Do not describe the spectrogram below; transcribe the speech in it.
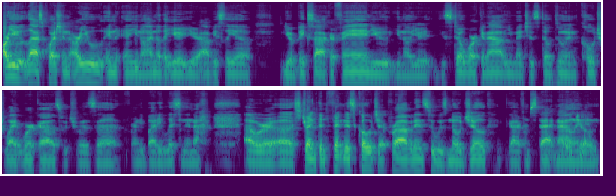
are you, last question, are you, and you know, I know that you're, you're obviously a, you're a big soccer fan. You you know you're you're still working out. You mentioned still doing Coach White workouts, which was uh, for anybody listening, our, our uh, strength and fitness coach at Providence, who was no joke, guy from Staten Island, joke. and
